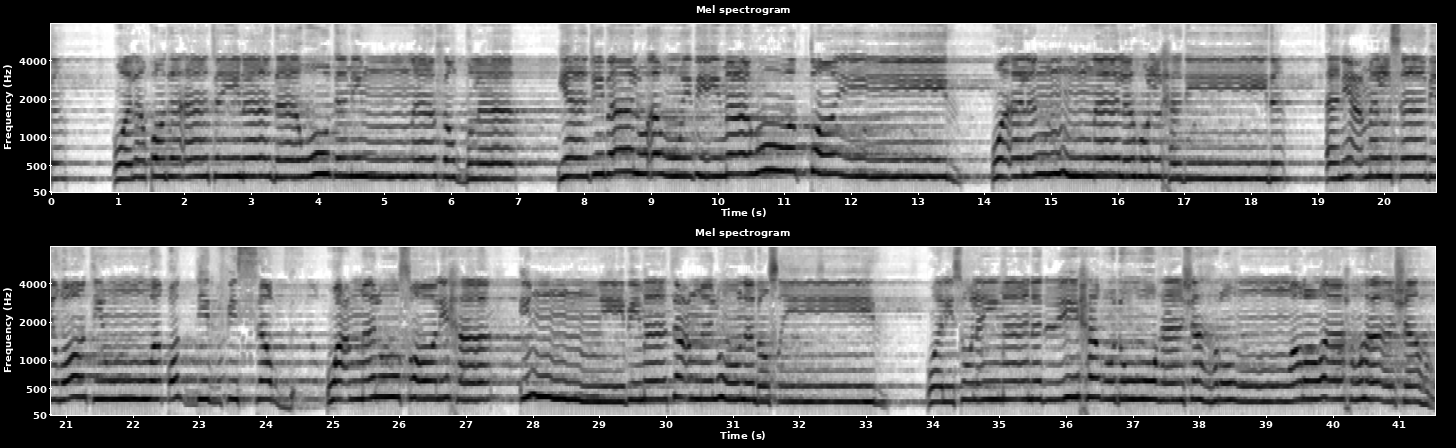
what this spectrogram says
ولقد اتينا أن اعمل سابغات وقدر في السرد واعملوا صالحا إني بما تعملون بصير. ولسليمان الريح غدوها شهر ورواحها شهر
